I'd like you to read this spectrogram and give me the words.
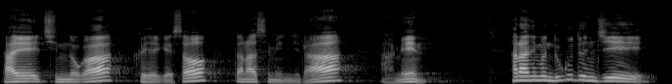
나의 진노가 그에게서 떠났음이니라. 아멘. 하나님은 누구든지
